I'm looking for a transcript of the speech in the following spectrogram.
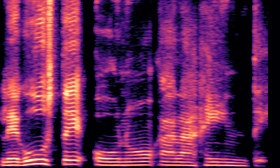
le guste o no a la gente.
